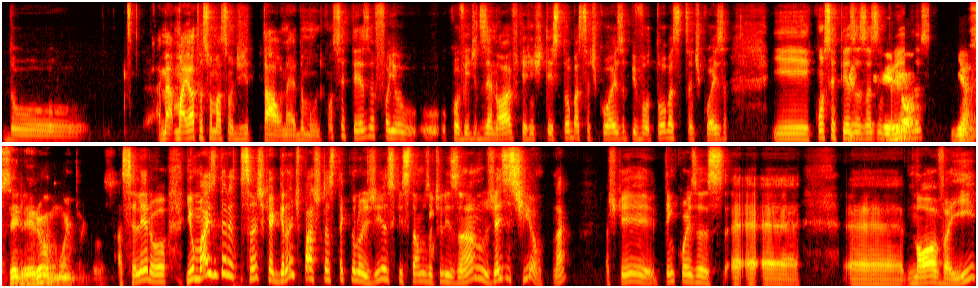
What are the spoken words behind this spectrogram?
do a maior transformação digital né, do mundo? Com certeza foi o, o, o Covid-19, que a gente testou bastante coisa, pivotou bastante coisa, e com certeza as empresas... E acelerou muita coisa. Acelerou. E o mais interessante é que a grande parte das tecnologias que estamos utilizando já existiam, né? Acho que tem coisas é, é, é, é nova aí,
